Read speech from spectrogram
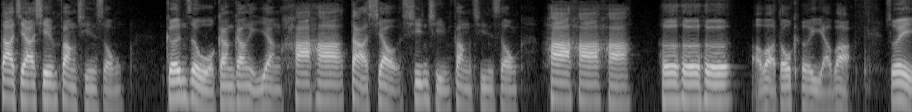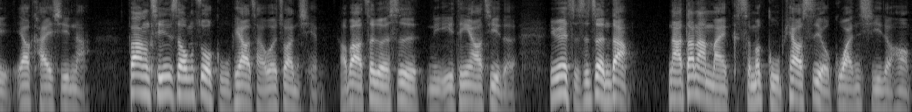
大家先放轻松，跟着我刚刚一样哈哈大笑，心情放轻松，哈哈哈，呵呵呵，好不好？都可以，好不好？所以要开心呐，放轻松做股票才会赚钱，好不好？这个是你一定要记得，因为只是震荡。那当然买什么股票是有关系的哈，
